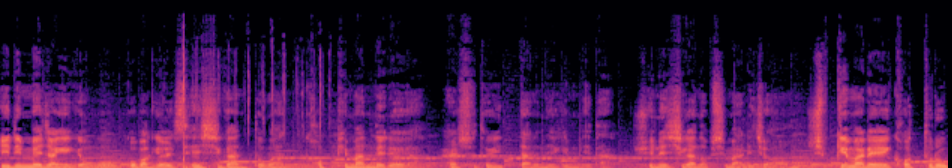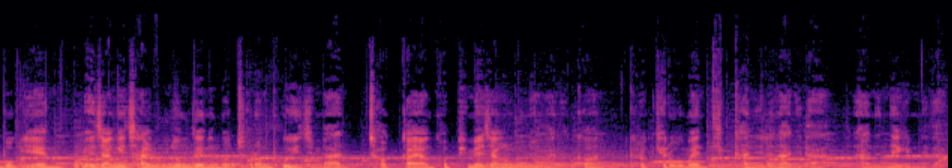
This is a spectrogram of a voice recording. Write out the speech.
1인 매장의 경우 꼬박 13시간 동안 커피만 내려야 할 수도 있다는 얘기입니다. 쉬는 시간 없이 말이죠. 쉽게 말해 겉으로 보기엔 매장이 잘 운영되는 것처럼 보이지만 저가형 커피 매장을 운영하는 건 그렇게 로맨틱한 일은 아니다. 라는 얘기입니다.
